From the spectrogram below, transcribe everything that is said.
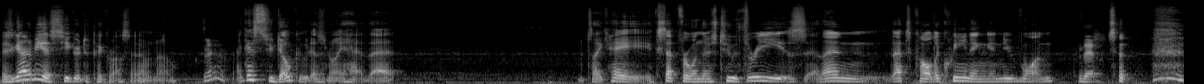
There's got to be a secret to Picross. I don't know. Yeah. I guess Sudoku doesn't really have that. It's like, hey, except for when there's two threes, and then that's called a queening, and you've won. Yeah.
